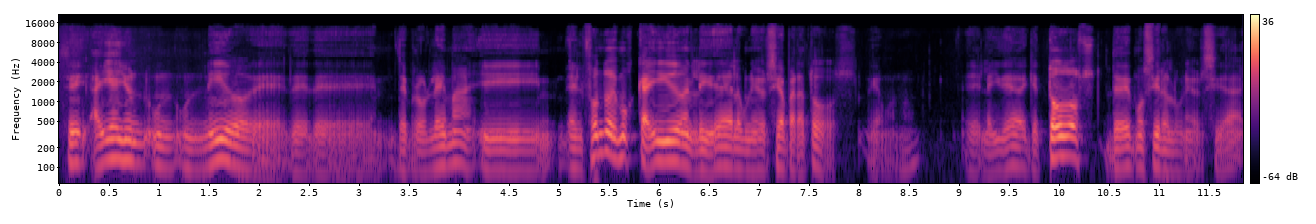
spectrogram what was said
Sí, ahí hay un, un, nido de, de, de, problemas y en el fondo hemos caído en la idea de la universidad para todos, digamos, ¿no? Eh, la idea de que todos debemos ir a la universidad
